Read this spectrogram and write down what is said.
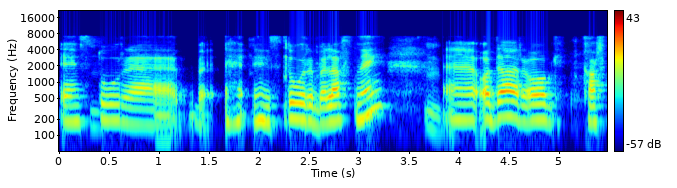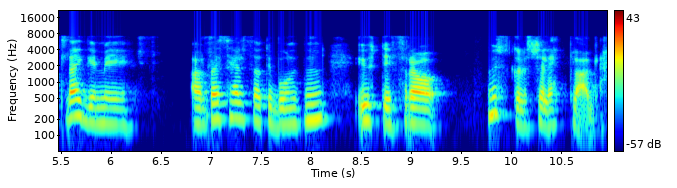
er en stor, eh, en stor belastning. Mm. Og der òg kartlegger vi arbeidshelsa til bonden ut ifra muskel- og skjelettplager.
